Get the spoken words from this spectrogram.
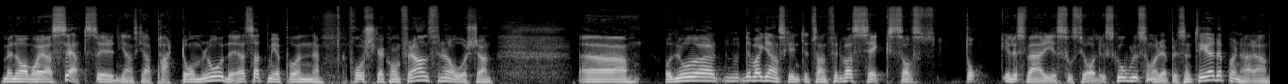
men av vad jag har sett så är det ett ganska apart område. Jag satt med på en forskarkonferens för några år sedan. Eh, och då, det var ganska intressant, för det var sex av Stock, eller Sveriges socialhögskolor som var representerade på den här.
